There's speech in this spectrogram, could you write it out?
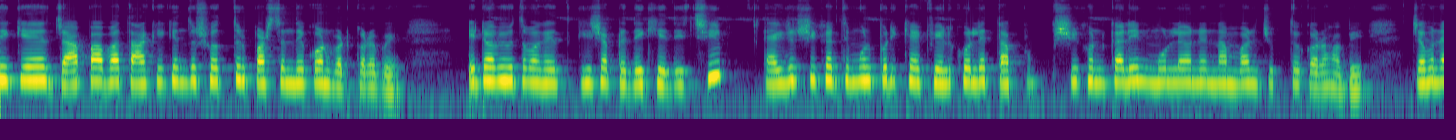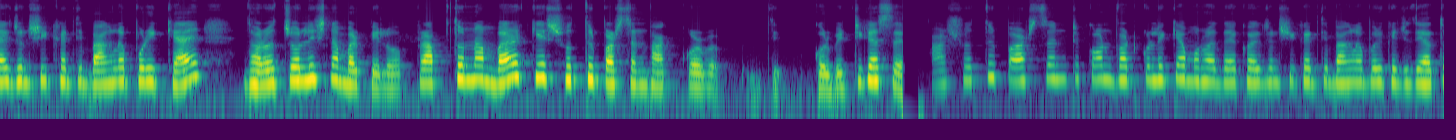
থেকে যা পাবা তাকে কিন্তু সত্তর পার্সেন্ট দিয়ে কনভার্ট করাবে। এটা আমি তোমাকে হিসাবটা দেখিয়ে দিচ্ছি। একজন শিক্ষার্থী মূল পরীক্ষায় ফেল করলে তা শিক্ষণকালীন মূল্যায়নের নাম্বার যুক্ত করা হবে। যেমন একজন শিক্ষার্থী বাংলা পরীক্ষায় ধরো চল্লিশ নাম্বার পেল, প্রাপ্ত নাম্বারকে সত্তর পার্সেন্ট ভাগ করবে করবে, ঠিক আছে? আর সত্তর পার্সেন্ট কনভার্ট করলে কেমন হয়? দেখো, একজন শিক্ষার্থী বাংলা পরীক্ষায় যদি এত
